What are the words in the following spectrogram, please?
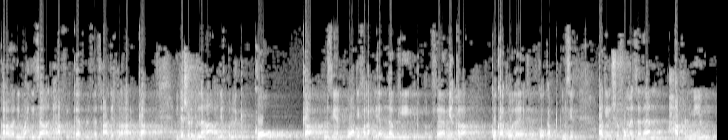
قرا هذه بوحديتها الحرف الكاف بالفتحة غادي يقراها كا إذا شركناها غادي يقول لك كو كا مزيان. وغادي يفرح لأنه كي فهم يقرأ كوكا كولا كوكا. مزيان. غادي نشوفوا مثلا حرف الميم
